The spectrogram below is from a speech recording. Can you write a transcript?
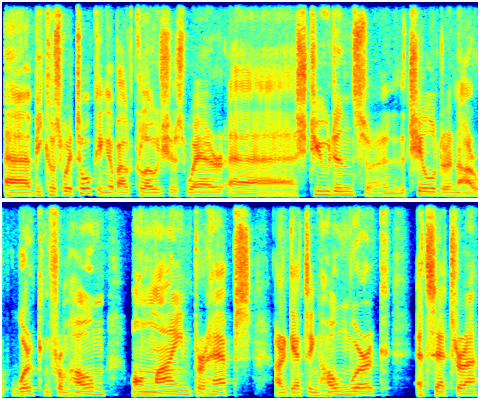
Uh, because we're talking about closures where uh, students or the children are working from home online perhaps are getting homework etc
